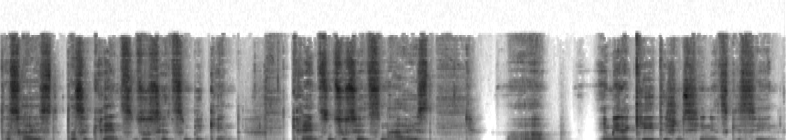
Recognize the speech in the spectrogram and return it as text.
Das heißt, dass er Grenzen zu setzen beginnt. Grenzen zu setzen heißt, äh, im energetischen Sinn jetzt gesehen,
